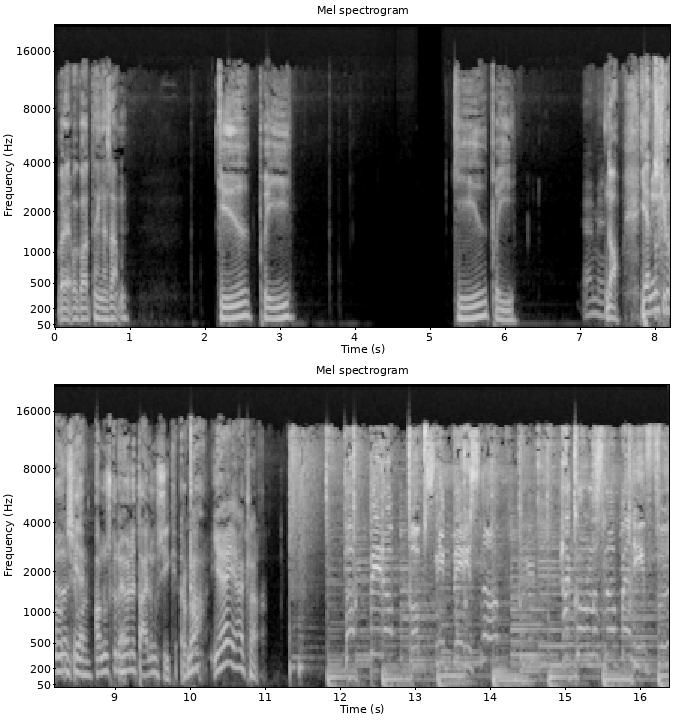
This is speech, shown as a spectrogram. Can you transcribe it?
hvor, hvor godt det hænger sammen. Gedebrie. Gedebrie. Ja, men... Nå, ja, nu skal skal, du, videre, ja, og nu skal du høre lidt dejlig musik. Er du Nå, klar? ja, jeg er klar. Poppidop, op, snippidi snopp Här kommer snoppen i full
